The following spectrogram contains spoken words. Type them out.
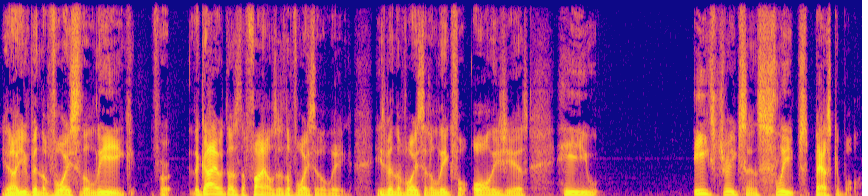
You know, you've been the voice of the league for the guy who does the finals is the voice of the league. He's been the voice of the league for all these years. He eats, drinks, and sleeps basketball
